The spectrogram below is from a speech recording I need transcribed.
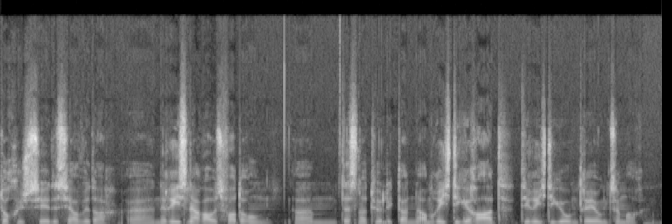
doch ist es jedes Jahr wieder äh, eine riesen Herausforderung, ähm, das natürlich dann am richtigen Rad die richtige Umdrehung zu machen.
